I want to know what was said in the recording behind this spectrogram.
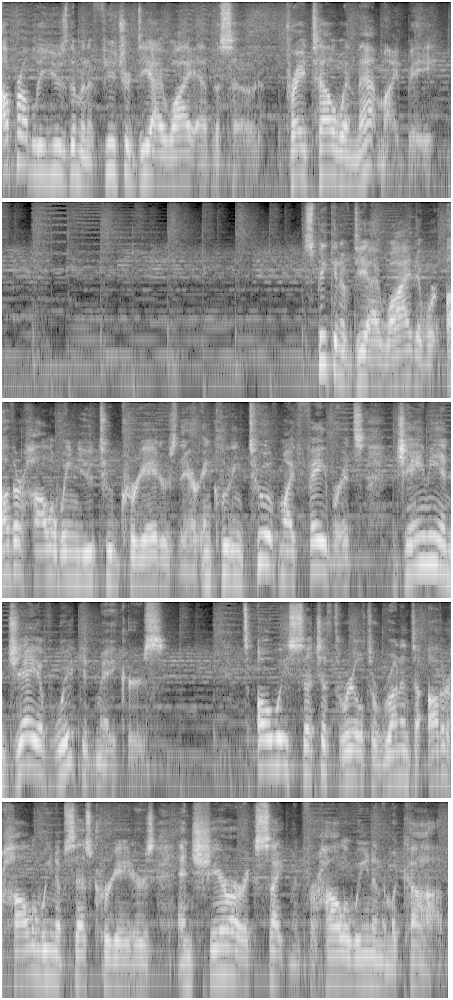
I'll probably use them in a future DIY episode. Pray tell when that might be. Speaking of DIY, there were other Halloween YouTube creators there, including two of my favorites, Jamie and Jay of Wicked Makers. It's always such a thrill to run into other Halloween obsessed creators and share our excitement for Halloween and the macabre.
